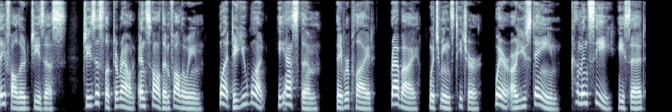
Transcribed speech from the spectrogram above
they followed Jesus. Jesus looked around and saw them following. What do you want? He asked them. They replied, Rabbi, which means teacher, where are you staying? Come and see, he said.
